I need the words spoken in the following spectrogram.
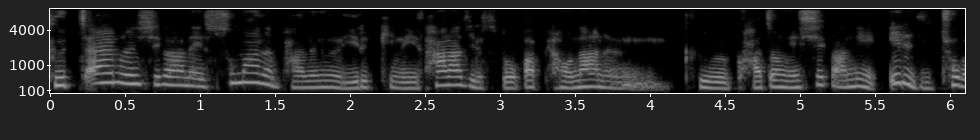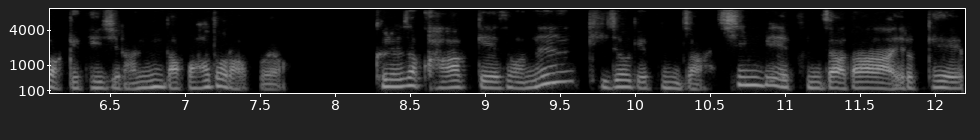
그 짧은 시간에 수많은 반응을 일으키는 이 산화 질소가 변하는 그 과정의 시간이 1, 2초밖에 되질 않는다고 하더라고요. 그래서 과학계에서는 기적의 분자, 신비의 분자다 이렇게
